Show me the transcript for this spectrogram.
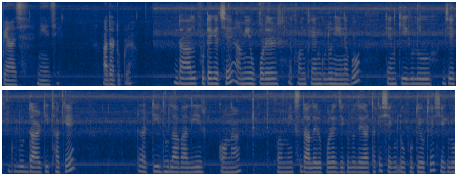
পেঁয়াজ নিয়েছি আধা টুকরা। ডাল ফুটে গেছে। আমি উপরের এখন ফ্যানগুলো নিয়ে নেব। কেন কি এগুলো, যেগুলো ডার্টি থাকে ডার্টি ধুলাবালির কণা বা মিক্স ডালের উপরে যেগুলো লেয়ার থাকে, সেগুলো ফুটে ওঠে, সেগুলো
